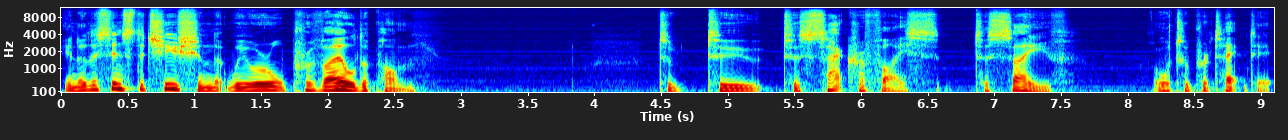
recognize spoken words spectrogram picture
You know, this institution that we were all prevailed upon to to to sacrifice to save or to protect it.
